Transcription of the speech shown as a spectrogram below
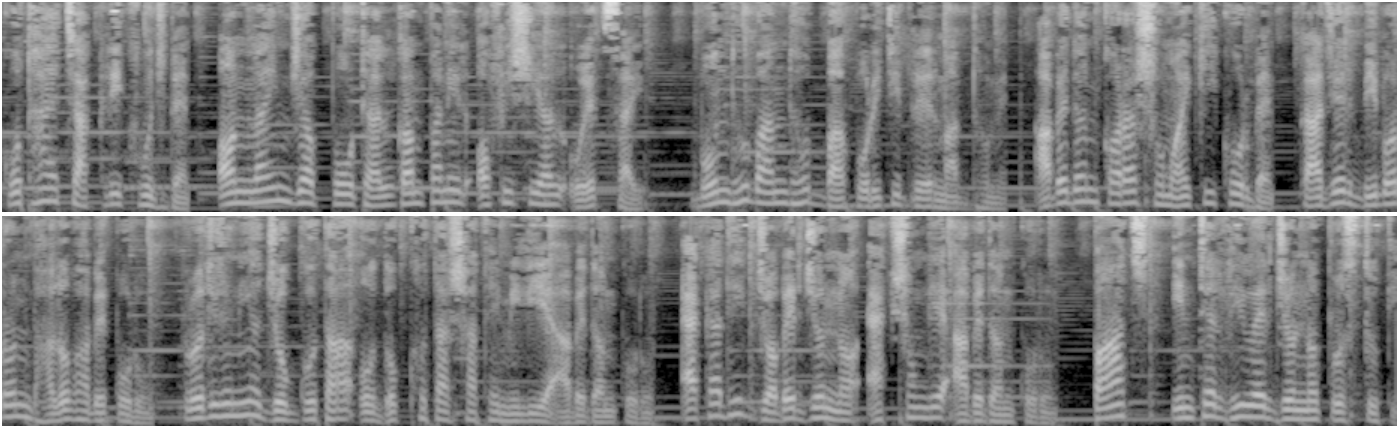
কোথায় চাকরি খুঁজবেন? অনলাইন জব পোর্টাল কোম্পানির অফিসিয়াল ওয়েবসাইট বন্ধু বান্ধব বা পরিচিতদের মাধ্যমে। আবেদন করার সময় কি করবেন? কাজের বিবরণ ভালোভাবে পড়ুন। প্রয়োজনীয় যোগ্যতা ও দক্ষতার সাথে মিলিয়ে আবেদন করুন। একাধিক জবের জন্য একসঙ্গে আবেদন করুন। পাঁচ, ইন্টারভিউয়ের জন্য প্রস্তুতি।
